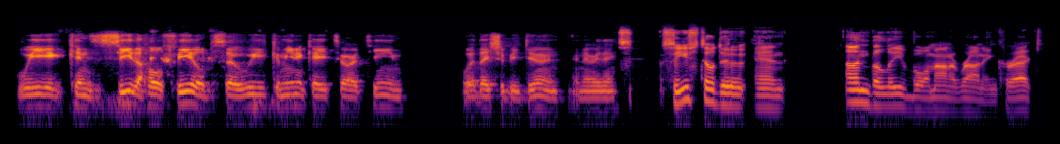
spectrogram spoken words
we can see the whole field, so we communicate to our team what they should be doing and everything. So you still do an unbelievable amount of running, correct?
